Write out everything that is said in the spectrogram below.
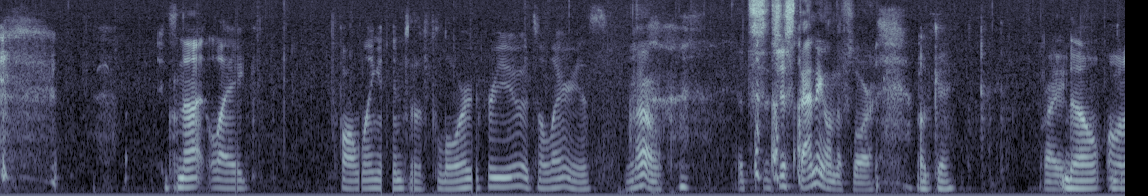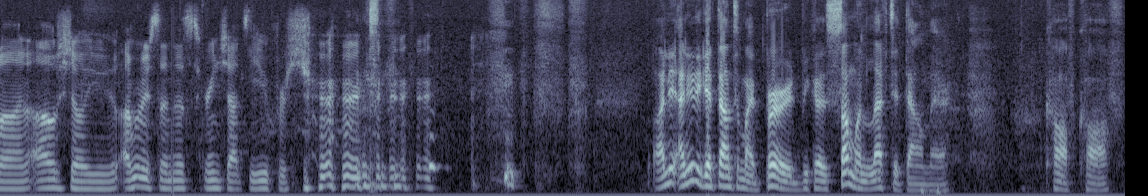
it's not like falling into the floor for you. It's hilarious. No. It's, it's just standing on the floor. Okay. Right. No, hold on. I'll show you. I'm gonna send this screenshot to you for sure. I need I need to get down to my bird because someone left it down there. Cough cough.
